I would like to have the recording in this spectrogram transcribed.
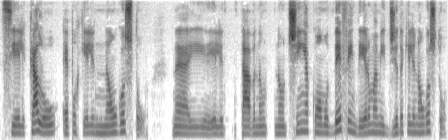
Se ele calou, é porque ele não gostou né? E ele tava, não, não tinha como defender uma medida que ele não gostou.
